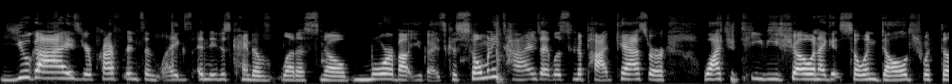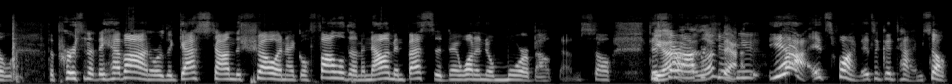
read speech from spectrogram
you guys, your preference and legs, and they just kind of let us know more about you guys. Because so many times I listen to podcasts or watch a TV show and I get so indulged with the the person that they have on or the guest on the show, and I go follow them, and now I'm invested and I want to know more about them. So this Yeah, is our I love that. opportunity. Yeah, it's fun. It's a good time. So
